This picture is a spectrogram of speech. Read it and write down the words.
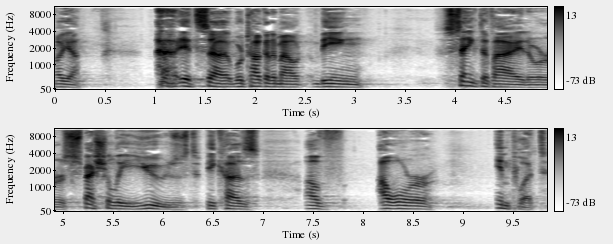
oh yeah, it's uh, we're talking about being sanctified or specially used because of our input.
